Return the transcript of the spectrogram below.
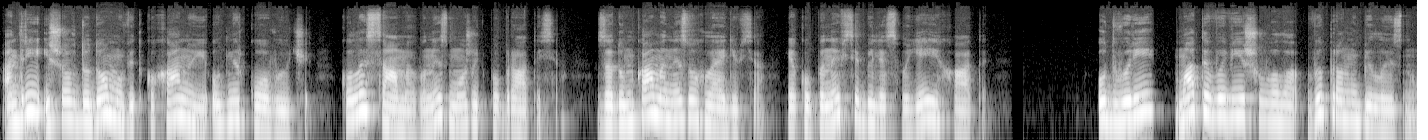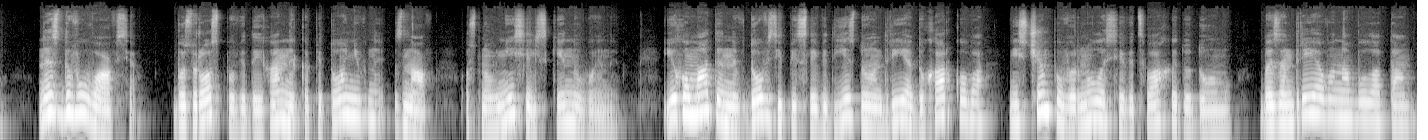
Андрій ішов додому від коханої, обмірковуючи, коли саме вони зможуть побратися. За думками не зогледівся, як опинився біля своєї хати. У дворі мати вивішувала випрану білизну. Не здивувався, бо з розповідей Ганни Капітонівни знав основні сільські новини. Його мати невдовзі після від'їзду Андрія до Харкова ні з чим повернулася від свахи додому. Без Андрія вона була там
